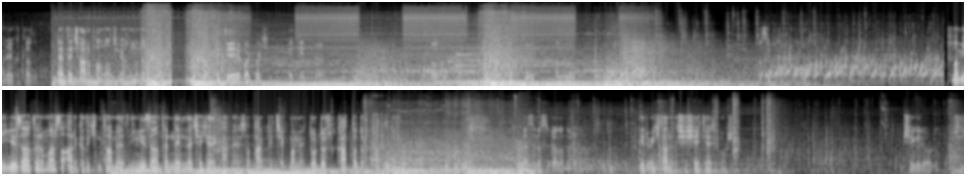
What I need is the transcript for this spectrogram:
Bana yakıt lazım. Dede çarpı anlatıyor amına. Hediyeye bak bakayım. Hediye? Ha. Ne oldu? Evet. Allah. Nasıl yapıyorsun? Mami İngiliz anahtarın varsa arkadakini tahmin et. İngiliz anahtarını eline çekerek tahmin et. Tank bitecek Mami. Dur dur. Katta dur. Katta dur. Ben seni nasıl canlandıracağım lan? 22 tane şişe ihtiyacım var. Bir şey geliyor orada. Şey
